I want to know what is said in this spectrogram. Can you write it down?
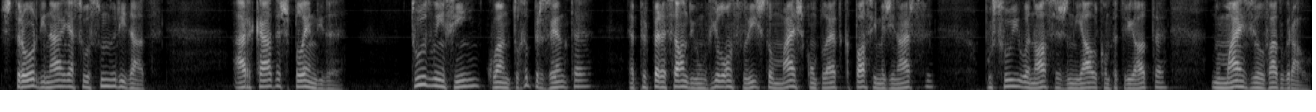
extraordinária a sua sonoridade, a arcada esplêndida, tudo, enfim, quanto representa a preparação de um violoncelista o mais completo que possa imaginar-se, possui-o a nossa genial compatriota no mais elevado grau.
